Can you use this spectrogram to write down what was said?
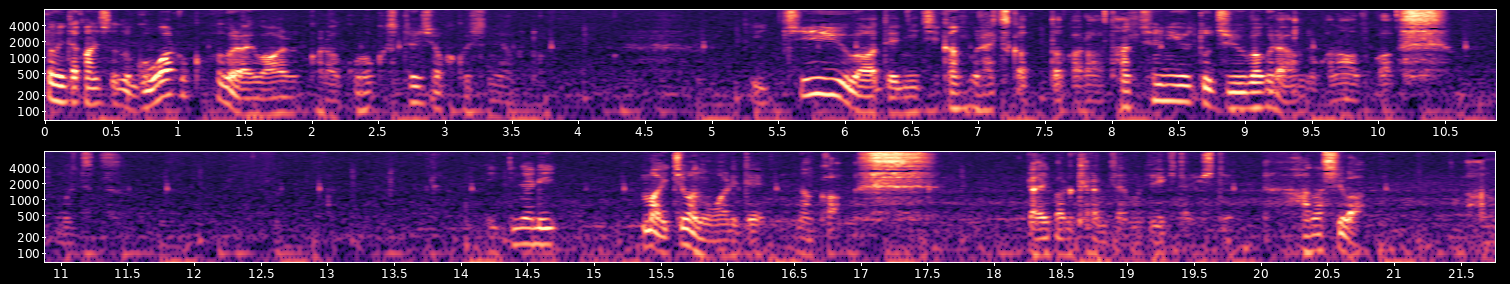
と見た感じだと5話6話ぐらいはあるから56ステージは確実にあると1話で2時間ぐらい使ったから単純に言うと10話ぐらいあるのかなとか思いつつ。いきなりまあ1話の終わりでなんかライバルキャラみたいなのが出てきたりして話はあの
